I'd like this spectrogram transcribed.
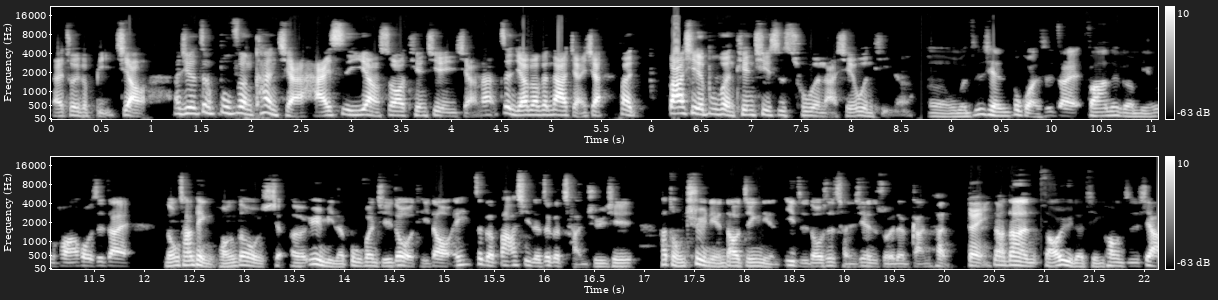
来做一个比较，那其实这个部分看起来还是一样受到天气的影响。那郑姐要不要跟大家讲一下，那巴西的部分天气是出了哪些问题呢？呃，我们之前不管是在发那个棉花，或是在农产品黄豆、小呃玉米的部分，其实都有提到，哎，这个巴西的这个产区，其实它从去年到今年一直都是呈现所谓的干旱。对，那当然少雨的情况之下，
